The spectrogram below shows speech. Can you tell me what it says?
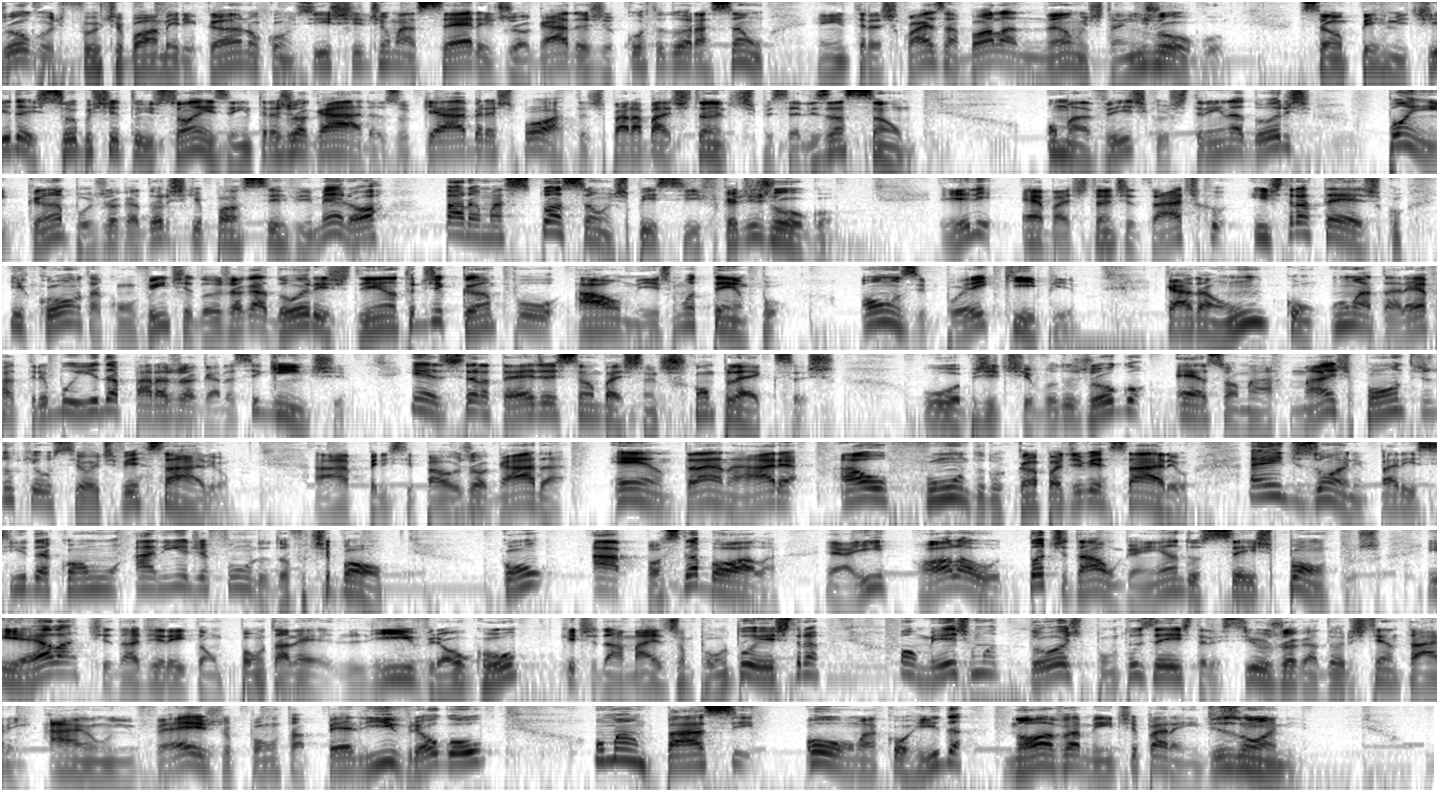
Jogo de futebol americano consiste de uma série de jogadas de curta duração, entre as quais a bola não está em jogo. São permitidas substituições entre as jogadas, o que abre as portas para bastante especialização. Uma vez que os treinadores põem em campo jogadores que possam servir melhor para uma situação específica de jogo. Ele é bastante tático e estratégico e conta com 22 jogadores dentro de campo ao mesmo tempo. 11 por equipe, cada um com uma tarefa atribuída para a jogada seguinte, e as estratégias são bastante complexas. O objetivo do jogo é somar mais pontos do que o seu adversário. A principal jogada é entrar na área ao fundo do campo adversário, a endzone parecida com a linha de fundo do futebol, com a posse da bola. E aí rola o touchdown ganhando 6 pontos. E ela te dá direito a um pontapé livre ao gol, que te dá mais um ponto extra, ou mesmo dois pontos extras se os jogadores tentarem, ao invés do pontapé livre ao gol, uma um passe ou uma corrida novamente para a endzone.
